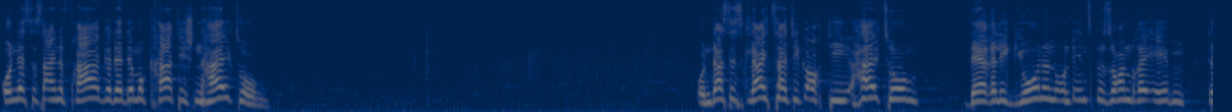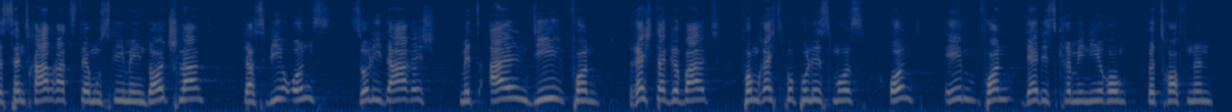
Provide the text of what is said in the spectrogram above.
und es ist eine Frage der demokratischen Haltung. Und das ist gleichzeitig auch die Haltung der Religionen und insbesondere eben des Zentralrats der Muslime in Deutschland, dass wir uns solidarisch mit allen, die von rechter Gewalt, vom Rechtspopulismus und eben von der Diskriminierung Betroffenen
